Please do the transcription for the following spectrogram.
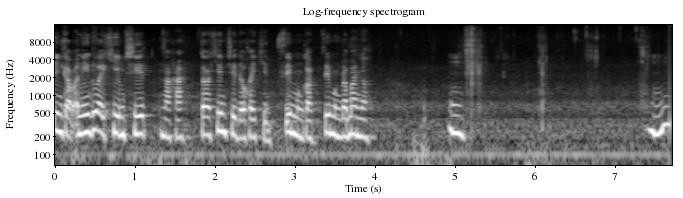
กินกับอันนี้ด้วยครีมชีสนะคะแต่ครีมชีสเดี๋ยวใครกินซิมมึงก่อนซิมมึงดะมันก่อนอืมอืม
